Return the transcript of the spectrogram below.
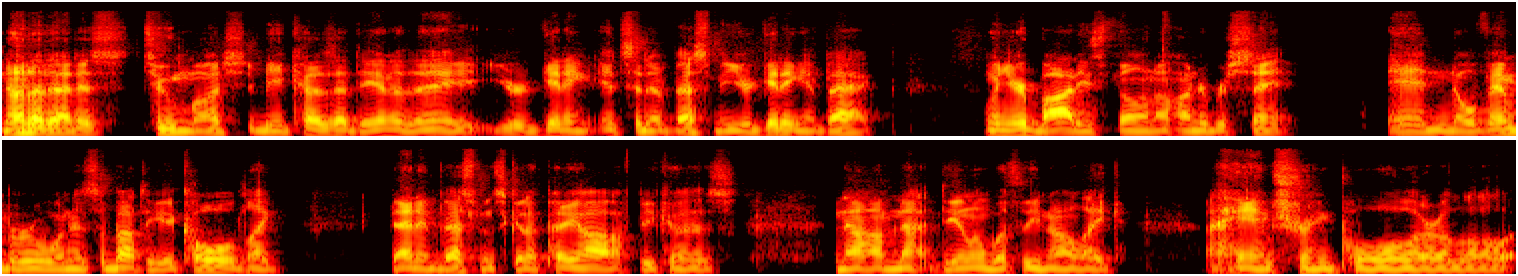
none of that is too much because at the end of the day, you're getting it's an investment, you're getting it back. When your body's feeling 100% in November when it's about to get cold, like that investment's going to pay off because now I'm not dealing with, you know, like a hamstring pull or a little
